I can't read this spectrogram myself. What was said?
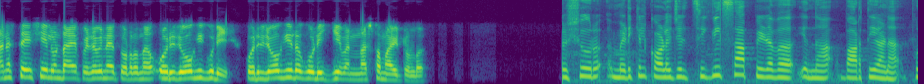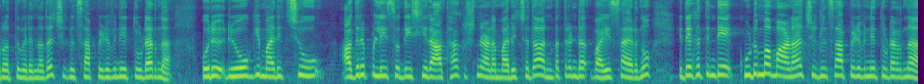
അനസ്തേഷ്യയിൽ ഉണ്ടായ പിഴവിനെ തുടർന്ന് ഒരു രോഗി കൂടി ഒരു രോഗിയുടെ കൂടി ജീവൻ നഷ്ടമായിട്ടുള്ളത് തൃശൂർ മെഡിക്കൽ കോളേജിൽ ചികിത്സാ പിഴവ് എന്ന വാർത്തയാണ് പുറത്തുവരുന്നത്. ചികിത്സാ പിഴവിനെ തുടർന്ന് ഒരു രോഗി മരിച്ചു. അതിരപ്പള്ളി സ്വദേശി രാധാകൃഷ്ണനാണ് മരിച്ചത്. അൻപത്തിരണ്ട് വയസ്സായിരുന്നു. ഇദ്ദേഹത്തിന്റെ കുടുംബമാണ് ചികിത്സാ പിഴവിനെ തുടർന്ന്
